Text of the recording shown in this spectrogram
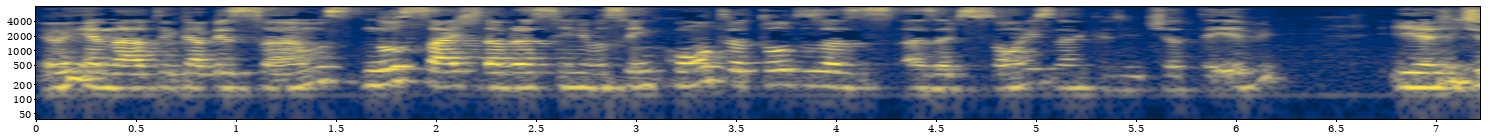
eu e Renato encabeçamos. No site da Bracine você encontra todas as, as edições né, que a gente já teve. E a gente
